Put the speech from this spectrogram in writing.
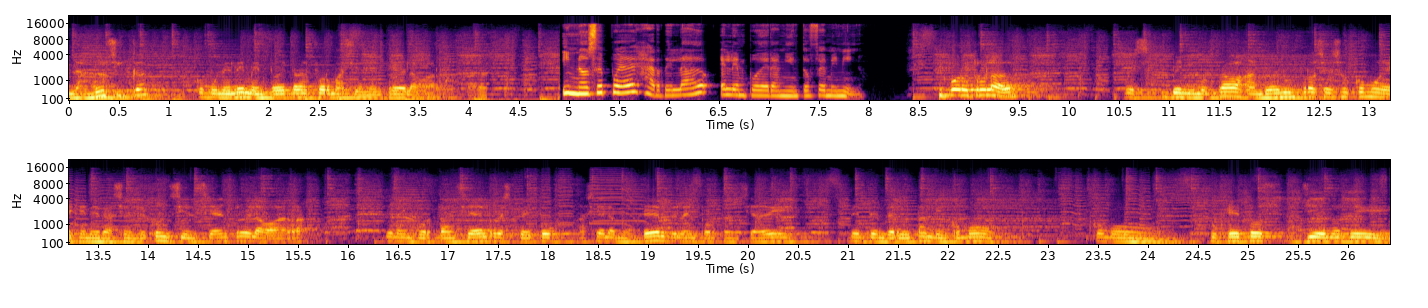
la música como un elemento de transformación dentro de la barra. Y no se puede dejar de lado el empoderamiento femenino. Y por otro lado, pues venimos trabajando en un proceso como de generación de conciencia dentro de la barra de la importancia del respeto hacia la mujer, de la importancia de, entenderlo también como, como sujetos llenos de,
